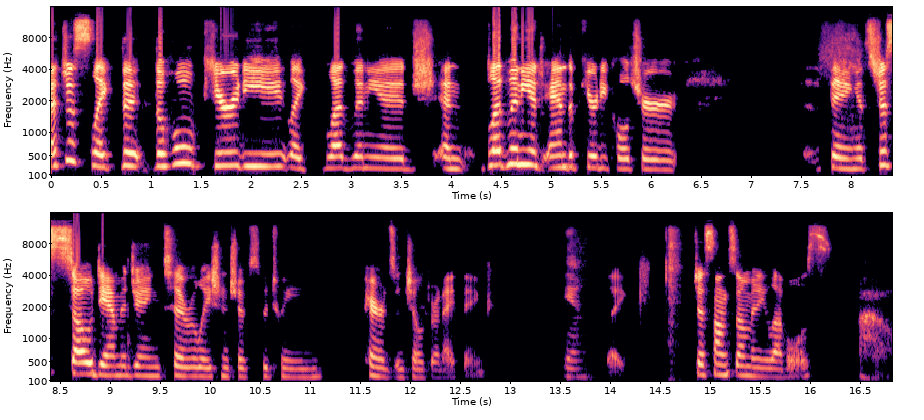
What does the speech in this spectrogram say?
that just like the the whole purity like blood lineage and blood lineage and the purity culture thing it's just so damaging to relationships between parents and children i think. Yeah. Like just on so many levels. Wow.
